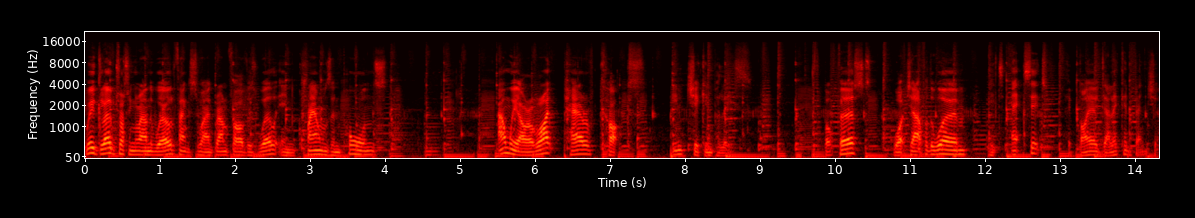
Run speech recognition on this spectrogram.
We're globetrotting around the world thanks to our grandfather's will in Crowns and Pawns, and we are a right pair of cocks in Chicken Police. But first, watch out for the worm. It's Exit, a biodelic adventure.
